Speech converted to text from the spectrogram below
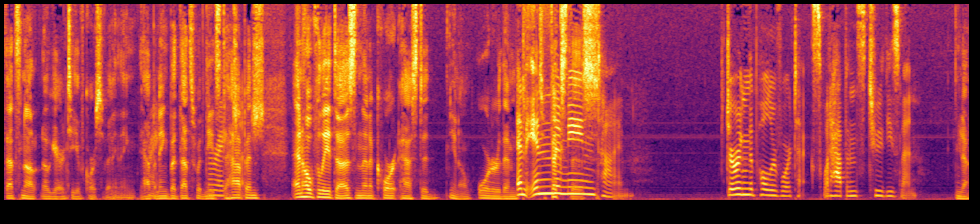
that's not no guarantee, of course, of anything happening. But that's what The needs right to happen, judge. and hopefully it does. And then a court has to, you know, order them. And to, in to the fix this. meantime, during the polar vortex, what happens to these men? yeah,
